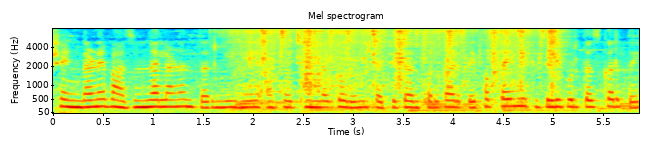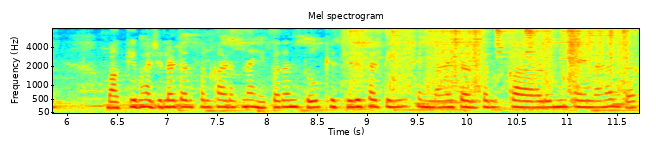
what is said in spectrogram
शेंगदाणे भाजून झाल्यानंतर मी हे असं थंड करून त्याची टरफल काढते. फक्त हे मी खिचडीपुरतंच करते. बाकी भाजीला टरफल काढत नाही परंतु खिचडीसाठी शेंगदाणे टरफल काढून केल्यानंतर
